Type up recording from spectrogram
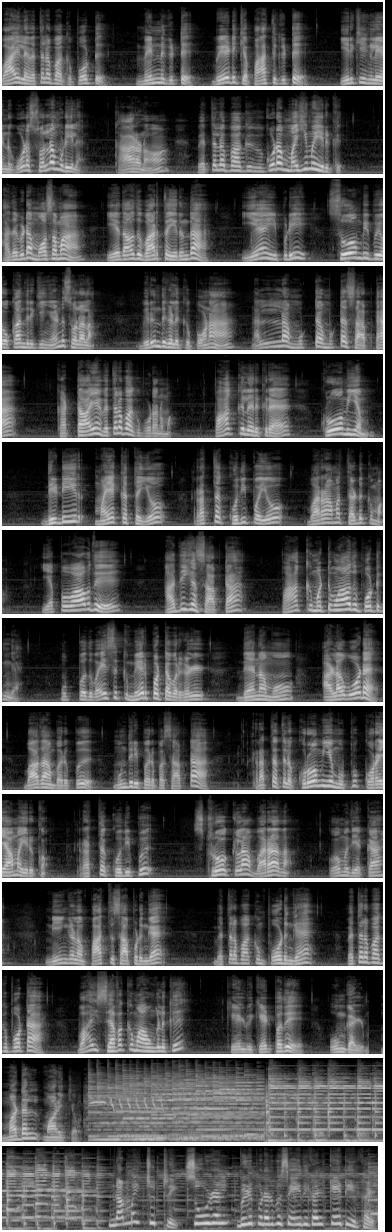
வாயில் வெத்தலைப்பாக்கு போட்டு மென்னுக்கிட்டு வேடிக்கை பார்த்துக்கிட்டு இருக்கீங்களேன்னு கூட சொல்ல முடியல. காரணம் வெத்தலைப்பாக்குக்கு கூட மகிமை இருக்குது அதை விட மோசமாக ஏதாவது வார்த்தை இருந்தால் ஏன் இப்படி சோம்பி போய் உக்காந்துருக்கீங்கன்னு சொல்லலாம். விருந்துகளுக்கு போனால் நல்லா முட்டை முட்டை சாப்பிட்டா கட்டாயம் வெத்தலை பாக்கு போடணுமா. பாக்கில் இருக்கிற குரோமியம் திடீர் மயக்கத்தையோ இரத்த கொதிப்பையோ வராமல் தடுக்குமா. எப்போவாவது அதிகம் சாப்பிட்டா பாக்கு மட்டுமாவது போட்டுக்குங்க. முப்பது வயசுக்கு மேற்பட்டவர்கள் தினமும் அளவோட பாதாம் பருப்பு முந்திரி பருப்பை சாப்பிட்டா ரத்தத்தில் குரோமியம் உப்பு குறையாமல் இருக்கும். ரத்த கொதிப்பு ஸ்ட்ரோக்லாம் வராதான் கோமதி அக்கா நீங்களும் பார்த்து சாப்பிடுங்க. வெத்தலைப்பாக்கும் போடுங்க. வெத்தலைப்பாக்கு போட்டால் வாய் செவக்குமா உங்களுக்கு? கேள்வி கேட்பது உங்கள் மடல் மாணிக்கம். நம்மை சுற்றி சூழல் விழிப்புணர்வு செய்திகள் கேட்டீர்கள்.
